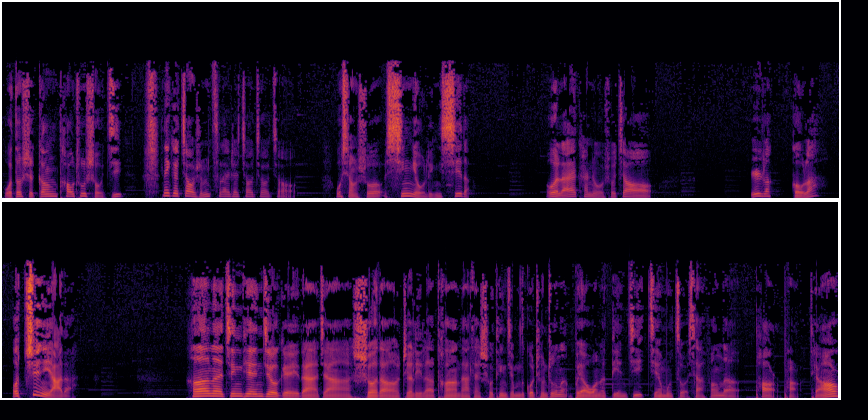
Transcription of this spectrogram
我都是刚掏出手机，那个叫什么词来着？叫叫叫，我想说心有灵犀的。未来看着我说叫日了狗了，我去你丫的！好了，那今天就给大家说到这里了。同样，大家在收听节目的过程中呢，不要忘了点击节目左下方的泡泡条，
